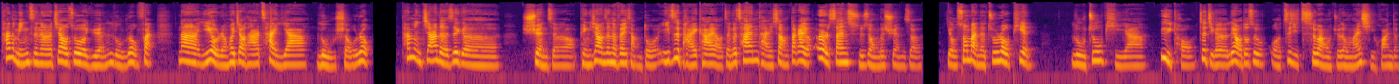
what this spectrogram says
它的名字呢叫做原卤肉饭，那也有人会叫它菜鸭卤熟肉。他们家的这个选择哦，品相真的非常多，一字排开哦，整个餐台上大概有二三十种的选择，有松板的猪肉片、卤猪皮呀、芋头这几个料都是我自己吃完我觉得我蛮喜欢的。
